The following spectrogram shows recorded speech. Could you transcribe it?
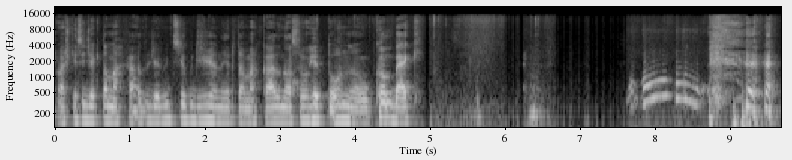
Eu acho que esse dia que tá marcado, dia 25 de janeiro tá marcado, nosso retorno, o comeback.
